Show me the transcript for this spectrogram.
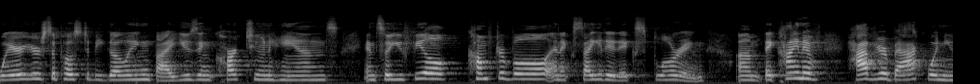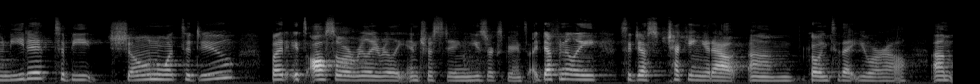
where you're supposed to be going by using cartoon hands, and so you feel comfortable and excited exploring. Um, they kind of have your back when you need it to be shown what to do, but it's also a really, really interesting user experience. I definitely suggest checking it out, um, going to that URL. Um,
